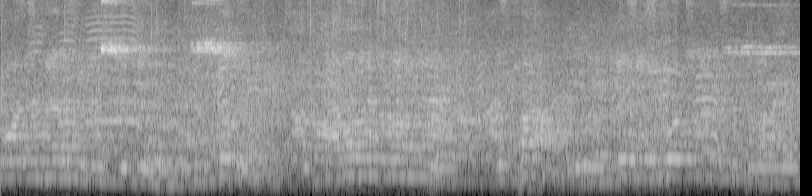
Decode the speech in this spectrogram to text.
Sports Medicine Institute, affiliate of Cabell Hospital, is proud to be the official sports medicine provider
